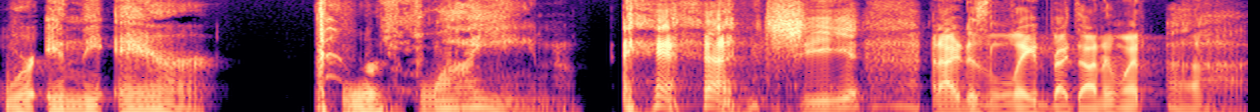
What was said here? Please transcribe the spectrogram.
we're in the air. We're flying. And she, and I just laid back down and went, Ah.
